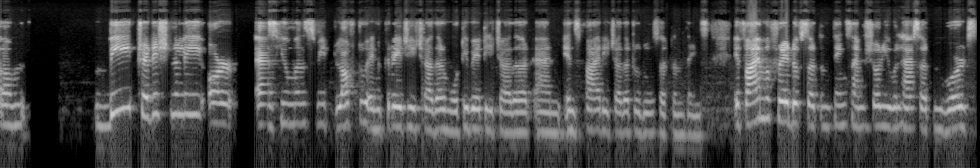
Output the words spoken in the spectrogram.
Um, we traditionally, or as humans, we love to encourage each other, motivate each other, and inspire each other to do certain things. If I'm afraid of certain things, I'm sure you will have certain words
